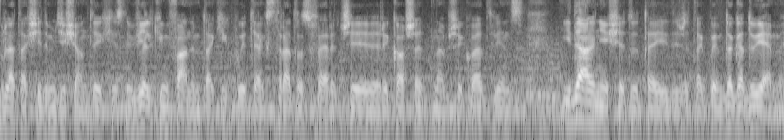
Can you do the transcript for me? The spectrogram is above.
w latach 70. Jestem wielkim fanem takich płyt jak Stratosphere czy Ricochet na przykład, więc idealnie się tutaj, że tak powiem, dogadujemy.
